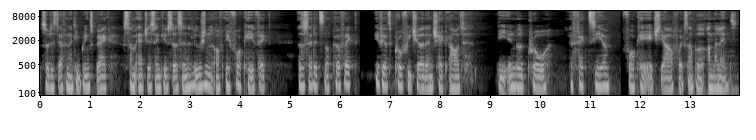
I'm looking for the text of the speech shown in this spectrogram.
So this definitely brings back some edges and gives us an illusion of a 4K effect as I said, it's not perfect. If you have the Pro feature, then check out the inbuilt Pro effects here, 4K HDR, for example, on the lens.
